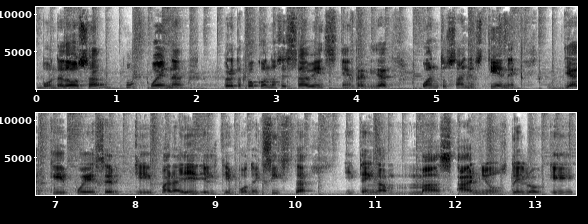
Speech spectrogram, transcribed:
bondadosa, buena, pero tampoco no se sabe en realidad cuántos años tiene, ya que puede ser que para él el tiempo no exista y tenga más años de lo que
